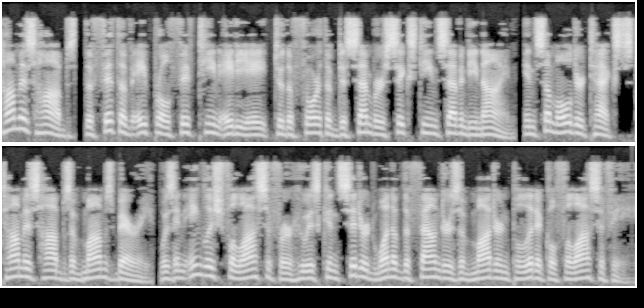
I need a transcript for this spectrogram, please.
Thomas Hobbes, the 5th of April 1588 to the 4th of December 1679. In some older texts, Thomas Hobbes of Malmesbury was an English philosopher who is considered one of the founders of modern political philosophy.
